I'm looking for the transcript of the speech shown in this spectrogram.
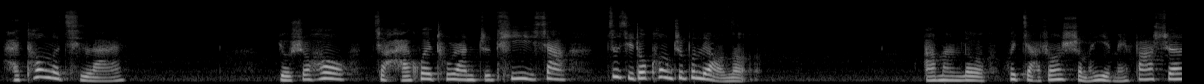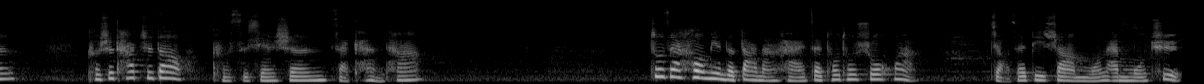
还痛了起来。有时候脚还会突然直踢一下，自己都控制不了呢。阿曼乐会假装什么也没发生，可是他知道柯斯先生在看他。坐在后面的大男孩在偷偷说话，脚在地上磨来磨去，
